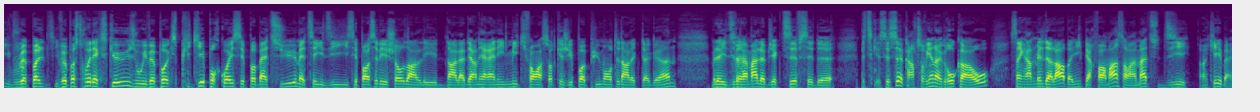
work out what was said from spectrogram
il voulait pas il veut pas se trouver d'excuses ou il veut pas expliquer pourquoi il s'est pas battu mais tu sais il dit il s'est passé des choses dans les dans la dernière année et demie qui font en sorte que j'ai pas pu monter dans l'octogone. Mais là il dit vraiment l'objectif c'est de c'est ça quand tu reviens d'un gros KO 50 000 dollars de performance normalement tu te dis ok ben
